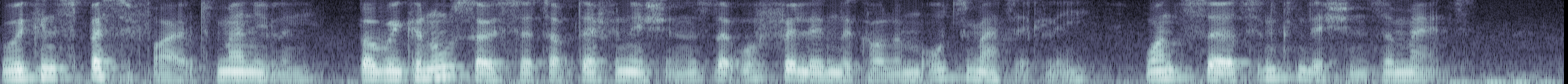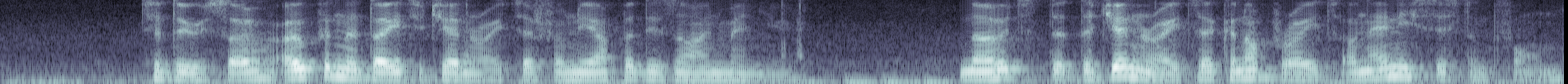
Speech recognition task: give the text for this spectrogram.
We can specify it manually, but we can also set up definitions that will fill in the column automatically once certain conditions are met. To do so, open the data generator from the upper design menu. Note that the generator can operate on any system form,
